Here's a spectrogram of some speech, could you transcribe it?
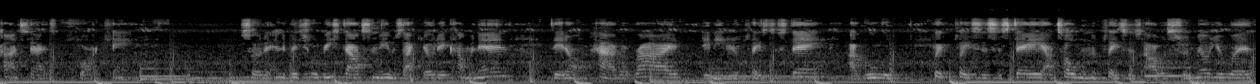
contacts before I came. So the individual reached out to me, was like, yo, they coming in. They don't have a ride. They needed a place to stay. I Googled quick places to stay. I told them the places I was familiar with.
